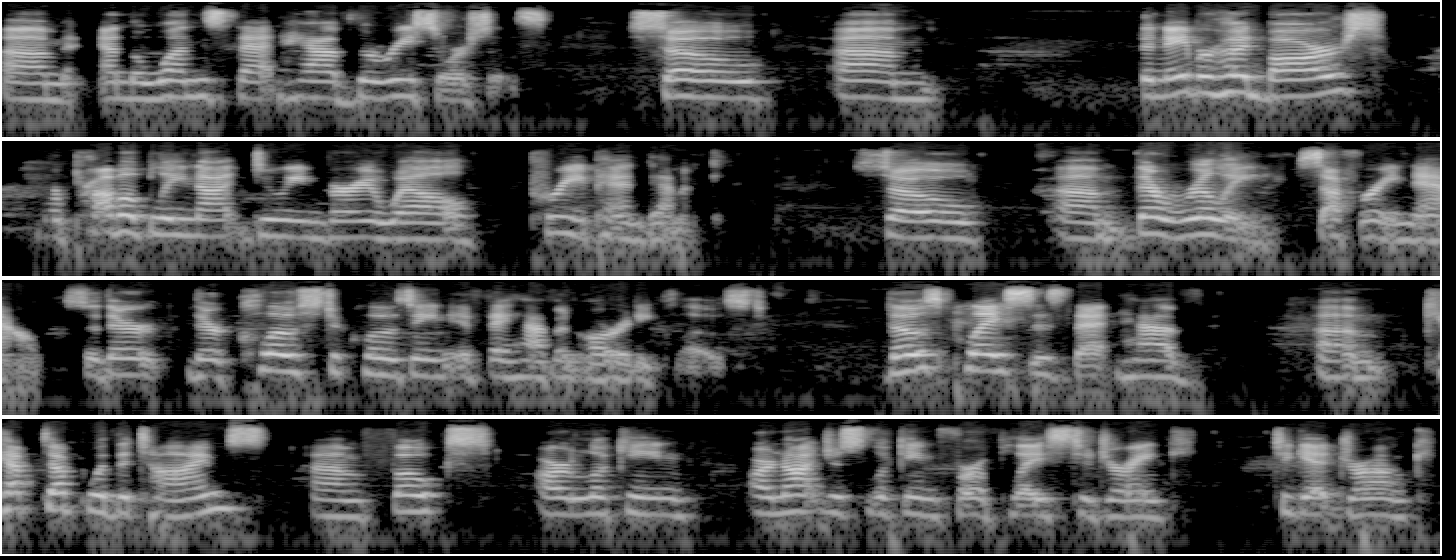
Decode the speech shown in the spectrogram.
um, and the ones that have the resources so um, the neighborhood bars were probably not doing very well pre-pandemic so um, they're really suffering now. So they're they're close to closing if they haven't already closed. Those places that have um, kept up with the times, um, folks are looking are not just looking for a place to drink, to get drunk,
